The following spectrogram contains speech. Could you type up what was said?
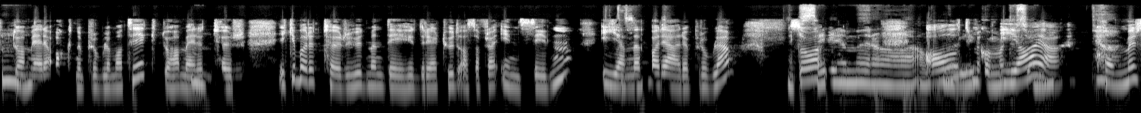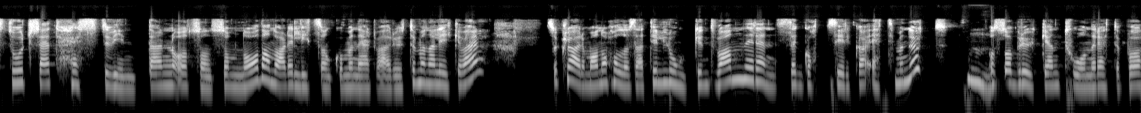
Mm. Du har mer akneproblematikk, du har mer mm. tørr Ikke bare tørr hud, men dehydrert hud, altså fra innsiden. Igjen et barriereproblem. Så alt kommer ja, ja, kommer stort sett høst-vinteren og sånn som nå. Da. Nå er det litt sånn kombinert vær ute, men allikevel så klarer man å holde seg til lunkent vann, rense godt ca. ett minutt, mm. og så bruke en toner etterpå.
